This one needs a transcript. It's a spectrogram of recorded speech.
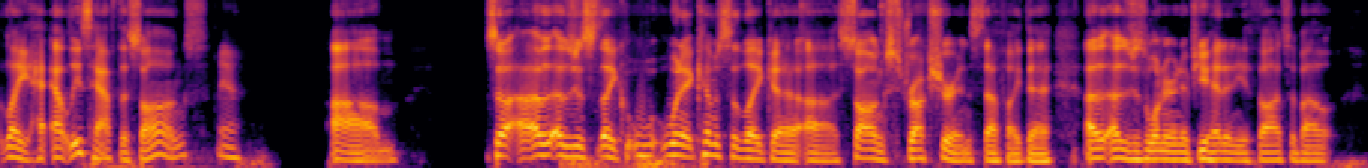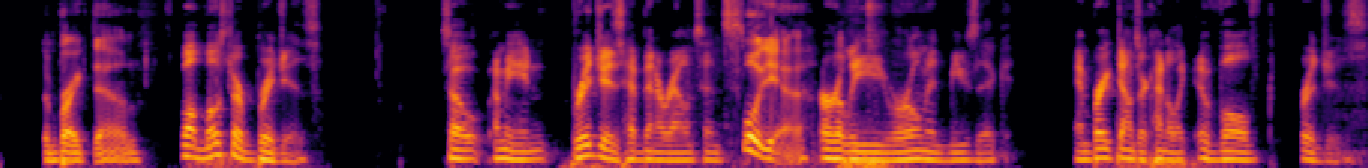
like ha- at least half the songs. Yeah. Um, so I was, I was just like, when it comes to like a, a song structure and stuff like that, I, was- I was just wondering if you had any thoughts about the breakdown. Well, most are bridges. So I mean, bridges have been around since Well, yeah, early Roman music, and breakdowns are kind of like evolved bridges,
